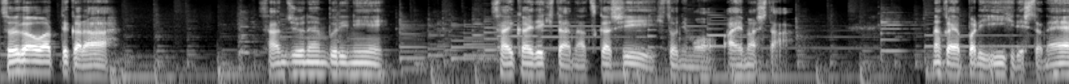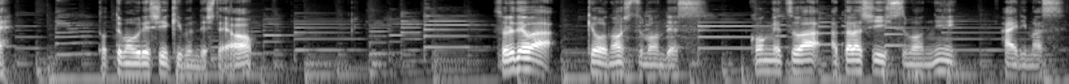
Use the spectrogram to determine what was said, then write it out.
それが終わってから30年ぶりに再会できた懐かしい人にも会えました。なんかやっぱりいい日でしたね。とっても嬉しい気分でしたよ。それでは今日の質問です。今月は新しい質問に入ります。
